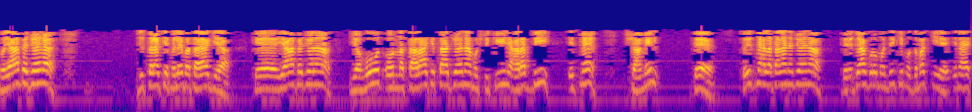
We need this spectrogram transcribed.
تو یہاں پہ جو ہے نا، جس طرح کے پہلے بتایا گیا کہ یہاں پہ جو ہے نا، یہود اور نصارہ کے ساتھ جو ہے نا مشرقین عرب بھی اس میں شامل تھے۔ تو اس میں اللہ تعالیٰ نے جو ہے نا بیجا گروہ بندی کی مذمت کی ہے۔ ان آیت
